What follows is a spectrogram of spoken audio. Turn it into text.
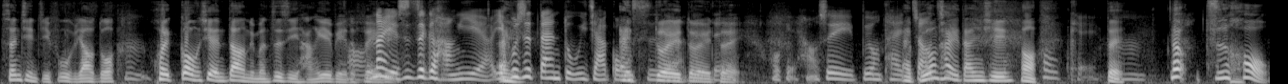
申请给付比较多，嗯，会贡献到你们自己行业别的费率。那也是这个行业啊，也不是单独一家公司。对对对。OK，好，所以不用太不用太担心哦。OK，对。那之后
